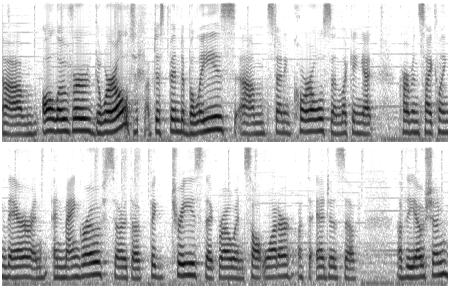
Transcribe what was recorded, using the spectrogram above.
um, all over the world. I've just been to Belize, um, studying corals and looking at carbon cycling there, and, and mangroves are the big trees that grow in salt water at the edges of, of the ocean.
